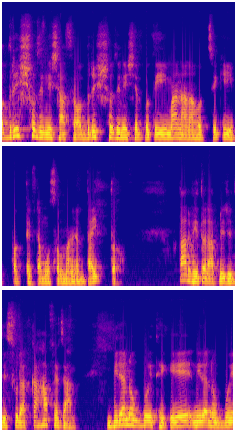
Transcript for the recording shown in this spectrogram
অদৃশ্য জিনিস আছে, অদৃশ্য জিনিসের প্রতি ইমান আনা হচ্ছে কি? প্রত্যেকটা মুসলমানের দায়িত্ব। তার ভিতর আপনি যদি সুরা কাহাফে যান, বিরানব্বই থেকে নিরানব্বই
